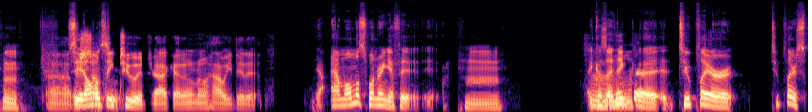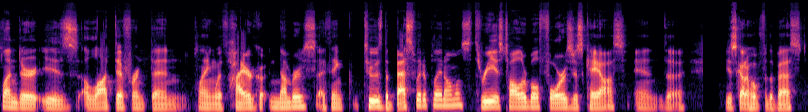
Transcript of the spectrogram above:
Hmm. Uh, See, there's almost something to it, Jack. I don't know how he did it. Yeah, I'm almost wondering if it. it- Hmm. Because I think uh, two player two player splendor is a lot different than playing with higher numbers. I think two is the best way to play it. Almost three is tolerable. Four is just chaos, and uh, you just gotta hope for the best.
